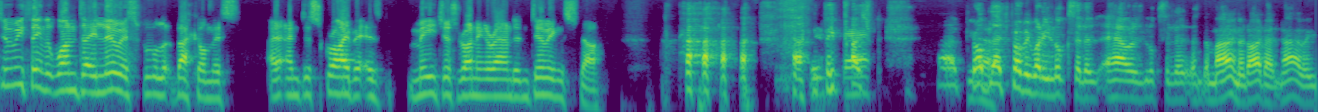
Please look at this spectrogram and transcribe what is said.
do we think that one day Louis will look back on this and, and describe it as me just running around and doing stuff? It'd be post- Uh, prob- yeah. That's probably what he looks at, it, how he looks at it at the moment. I don't know.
